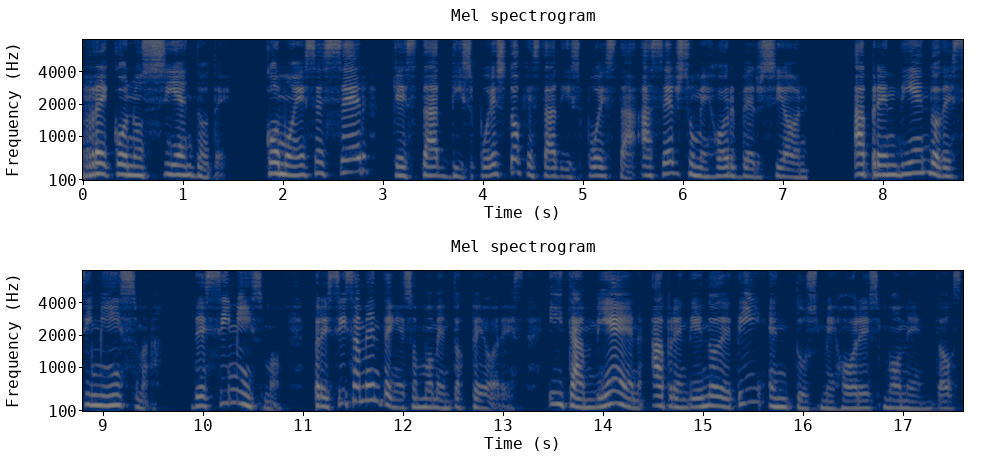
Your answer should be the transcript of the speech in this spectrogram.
reconociéndote como ese ser que está dispuesto, que está dispuesta a ser su mejor versión, aprendiendo de sí misma, de sí mismo, precisamente en esos momentos peores, y también aprendiendo de ti en tus mejores momentos.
